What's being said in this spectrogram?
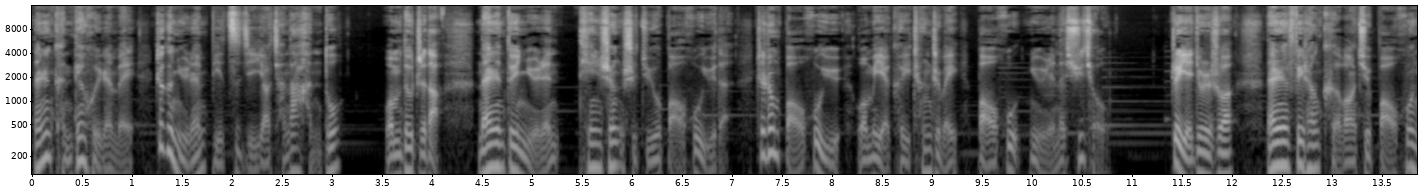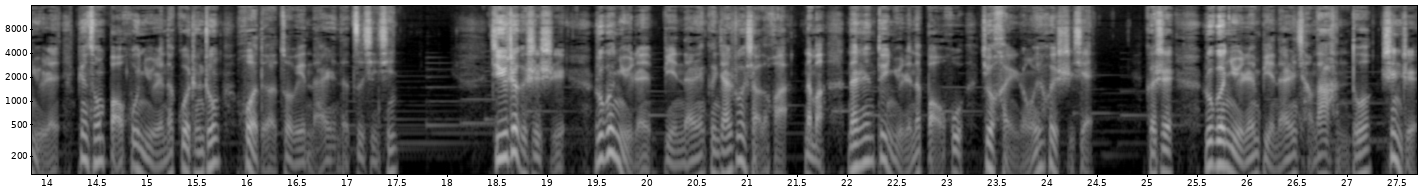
男人肯定会认为这个女人比自己要强大很多。我们都知道，男人对女人天生是具有保护欲的。这种保护欲，我们也可以称之为保护女人的需求。这也就是说，男人非常渴望去保护女人，并从保护女人的过程中获得作为男人的自信心。基于这个事实，如果女人比男人更加弱小的话，那么男人对女人的保护就很容易会实现。可是，如果女人比男人强大很多，甚至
